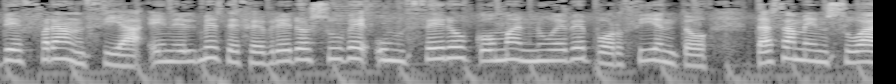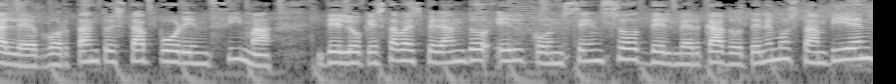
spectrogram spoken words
de Francia. En el mes de febrero sube un 0,9%, tasa mensual, eh, por tanto está por encima de lo que estaba esperando el consenso del mercado. Tenemos también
